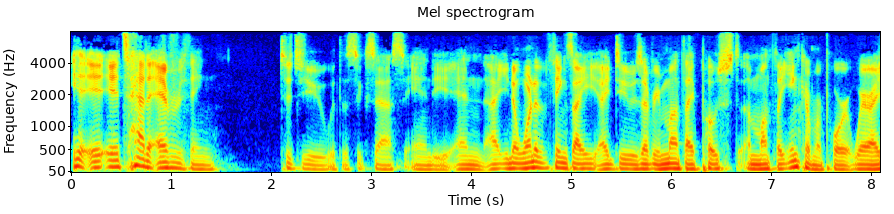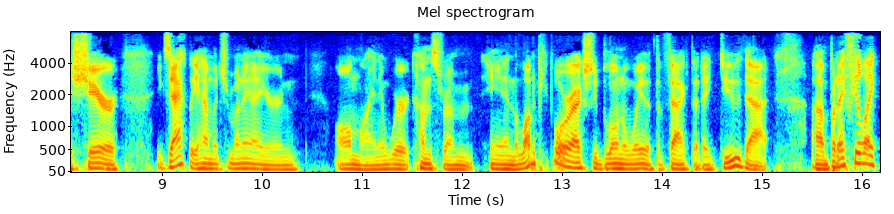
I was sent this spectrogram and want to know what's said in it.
it, it's had everything to do with the success, Andy. And uh, you know, one of the things I, I do is every month I post a monthly income report where I share exactly how much money I earn online and where it comes from. And a lot of people are actually blown away at the fact that I do that. Uh, but I feel like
